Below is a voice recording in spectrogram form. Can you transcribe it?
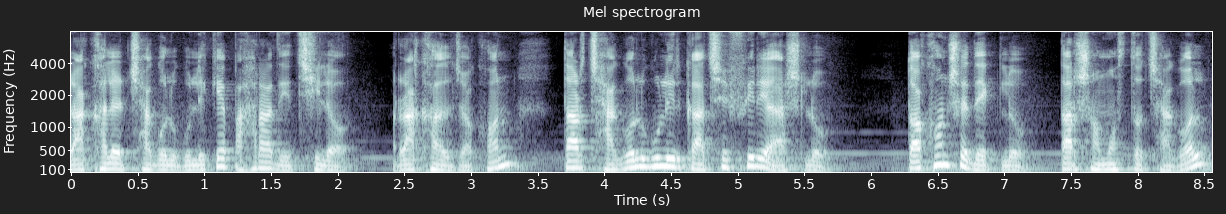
রাখালের ছাগলগুলিকে পাহারা দিচ্ছিল। রাখাল যখন তার ছাগলগুলির কাছে ফিরে আসলো। তখন সে দেখল, তার সমস্ত ছাগল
